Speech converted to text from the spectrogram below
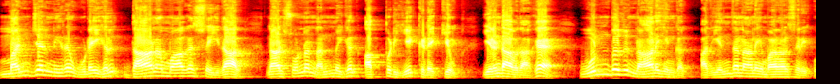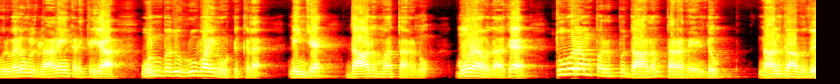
மஞ்சள் நிற உடைகள் தானமாக செய்தால் நான் சொன்ன நன்மைகள் அப்படியே கிடைக்கும். இரண்டாவதாக ஒன்பது நாணயங்கள். அது எந்த நாணயமானாலும் சரி. ஒருவேளை உங்களுக்கு நாணயம் கிடைக்கலையா? ஒன்பது ரூபாய் நோட்டுக்களை நீங்கள் தானமாக தரணும். மூணாவதாக துவரம் பருப்பு தானம் தர வேண்டும். நான்காவது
